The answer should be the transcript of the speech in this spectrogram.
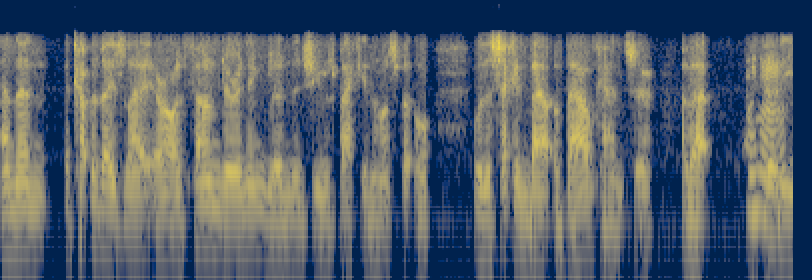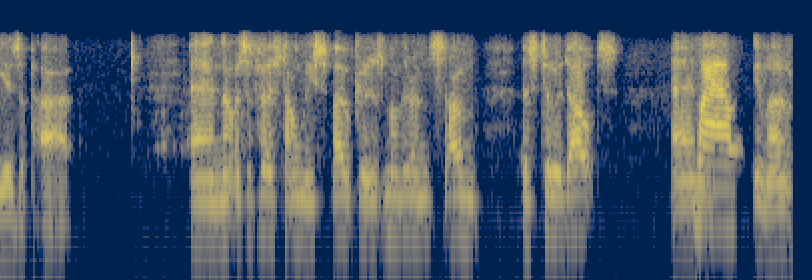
And then a couple of days later, I found her in England and she was back in hospital with a second bout of bowel cancer, about Mm-hmm. 30 years apart. And that was the first time we spoke as mother and son, as two adults. And, Wow. you know,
